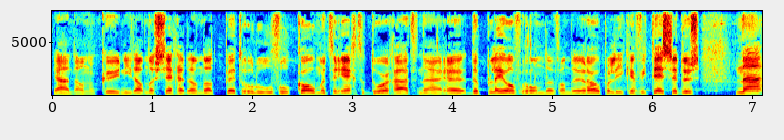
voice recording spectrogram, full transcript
Ja, dan kun je niet anders zeggen zeggen dan dat Petrolul volkomen terecht doorgaat naar de play-off ronde van de Europa League. En Vitesse dus na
